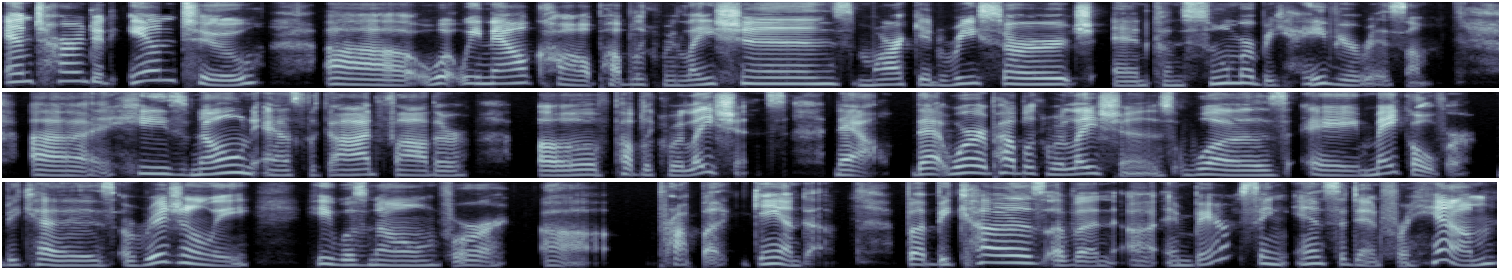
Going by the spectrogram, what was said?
and turned it into uh, what we now call public relations, market research, and consumer behaviorism. Uh, he's known as the godfather of public relations. Now, that word public relations was a makeover because originally he was known for uh, propaganda. But because of an uh, embarrassing incident for him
